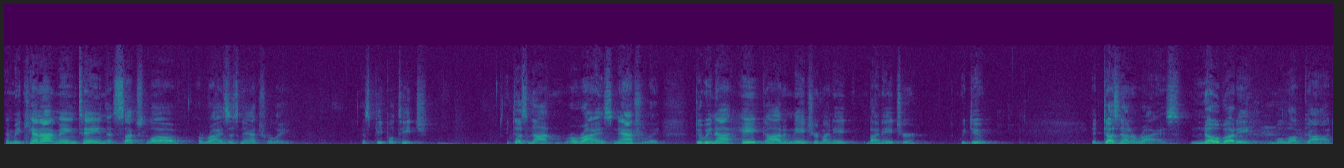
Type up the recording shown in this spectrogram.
And we cannot maintain that such love arises naturally, as people teach. It does not arise naturally. Do we not hate God and nature by, nat- by nature? We do. It does not arise. Nobody will love God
